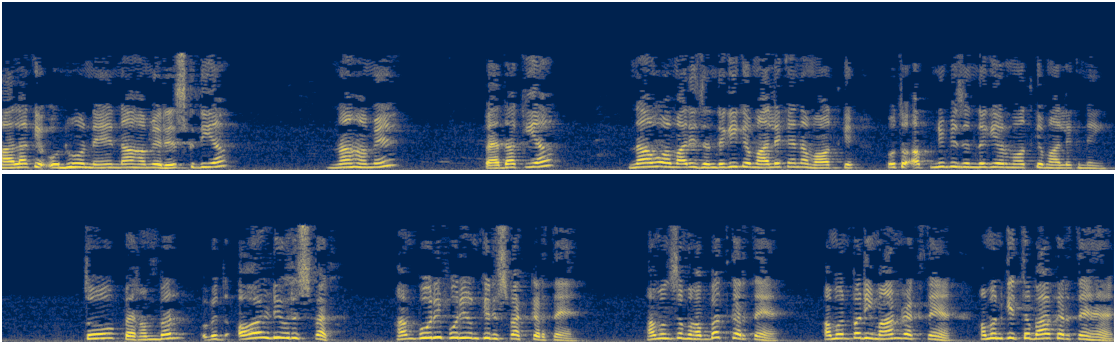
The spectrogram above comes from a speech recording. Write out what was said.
حالانکہ انہوں نے نہ ہمیں رسک دیا، نہ ہمیں پیدا کیا، نہ وہ ہماری زندگی کے مالک ہیں، نہ موت کے۔ وہ تو اپنی بھی زندگی اور موت کے مالک نہیں۔ تو پیغمبر ود آل ڈیو ریسپیکٹ ہم پوری پوری ان کی ریسپیکٹ کرتے ہیں، ہم ان سے محبت کرتے ہیں، ہم ان پر ایمان رکھتے ہیں، ہم ان کی اتباع کرتے ہیں،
